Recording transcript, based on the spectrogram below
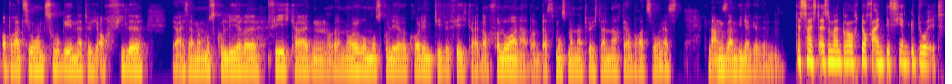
Operation zugehen natürlich auch viele ja, ich sage mal, muskuläre Fähigkeiten oder neuromuskuläre koordinative Fähigkeiten auch verloren hat. Und das muss man natürlich dann nach der Operation erst langsam wieder gewinnen. Das heißt also, man braucht doch ein bisschen Geduld.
